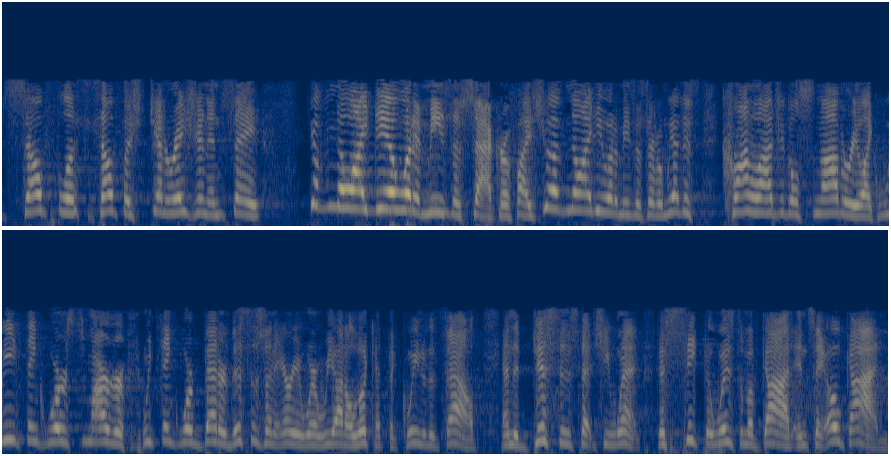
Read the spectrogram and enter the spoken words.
selfless, selfish generation and say, you have no idea what it means to sacrifice. You have no idea what it means to serve. we have this chronological snobbery, like we think we're smarter, we think we're better. This is an area where we ought to look at the Queen of the South and the distance that she went to seek the wisdom of God and say, oh God,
